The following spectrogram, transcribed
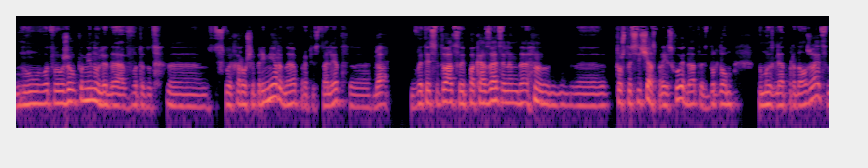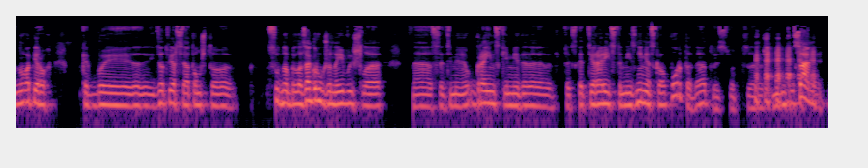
Ну, вот вы уже упомянули, да, вот этот э, свой хороший пример, да, про пистолет. Э, да. В этой ситуации показателен, да, э, то, что сейчас происходит, да, то есть дурдом, на мой взгляд, продолжается. Ну, во-первых, как бы э, идет версия о том, что судно было загружено и вышло с этими украинскими, так сказать, террористами из немецкого порта, да, то есть вот э, сами,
